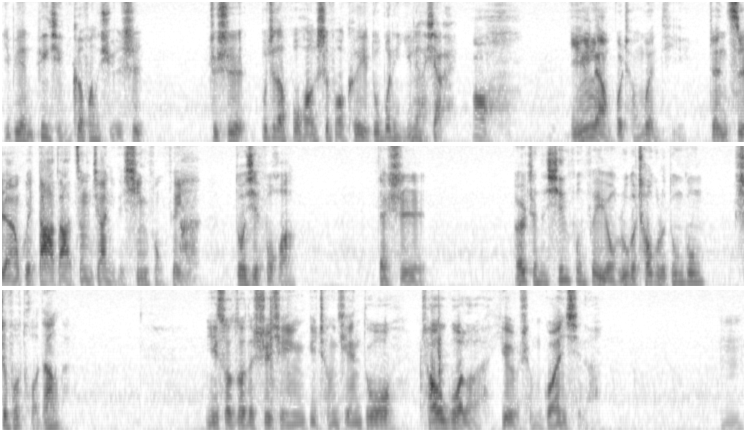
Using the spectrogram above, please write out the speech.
以便聘请各方的学士，只是不知道父皇是否可以多拨点银两下来。哦，银两不成问题。朕自然会大大增加你的薪俸费用，多谢父皇。但是，儿臣的薪俸费用如果超过了东宫，是否妥当呢？你所做的事情比程前多，超过了又有什么关系呢？嗯，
